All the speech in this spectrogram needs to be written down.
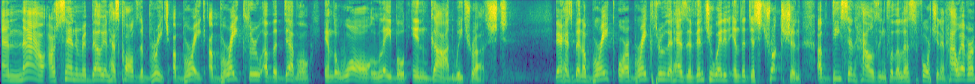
And now our sin and rebellion has caused a breach, a break, a breakthrough of the devil in the wall labeled, In God We Trust. There has been a break or a breakthrough that has eventuated in the destruction of decent housing for the less fortunate. However,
